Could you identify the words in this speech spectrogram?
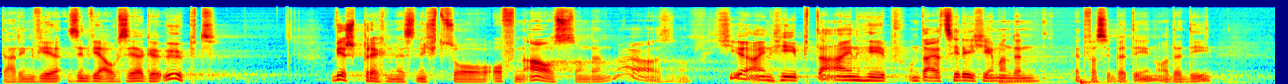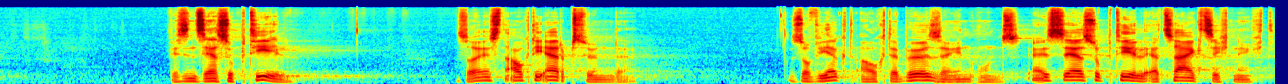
Darin wir, sind wir auch sehr geübt. Wir sprechen es nicht so offen aus, sondern ja, also hier ein Hieb, da ein Hieb und da erzähle ich jemandem etwas über den oder die. Wir sind sehr subtil. So ist auch die Erbsünde. So wirkt auch der Böse in uns. Er ist sehr subtil, er zeigt sich nicht.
